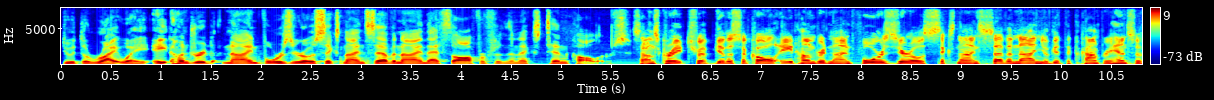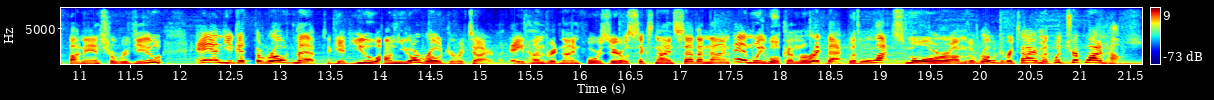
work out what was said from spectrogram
Do it the right way. 800 940 6979. That's the offer for the next 10 callers. Sounds great, Tripp. Give us a call, 800 940 6979. You'll get the comprehensive financial review and you get the roadmap to get you on your road to retirement. 800 940 6979. And we will come right back with lots more on the road to retirement with Tripp Limehouse.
